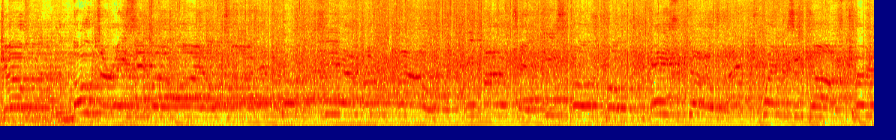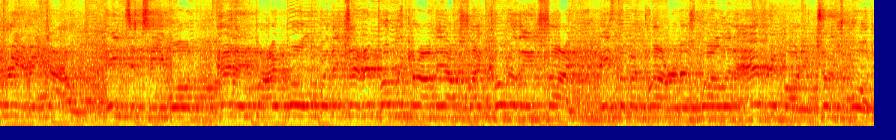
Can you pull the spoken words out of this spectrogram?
Go motor racing for the final time. There we go. Cheer from the crowd. The Fanatec Esports Cup is go. And 20 cars careering down into T1, headed by Bolt with the Czech Republic around the outside. Coming on the inside is the McLaren as well. And everybody, touch wood,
